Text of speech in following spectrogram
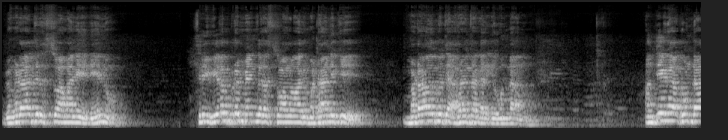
వెంకటాద్రి స్వామి అనే నేను శ్రీ వీరబ్రహ్మేంద్ర స్వామి వారి మఠానికి మఠాధిపతి అర్హత కలిగి ఉన్నాను. అంతేకాకుండా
